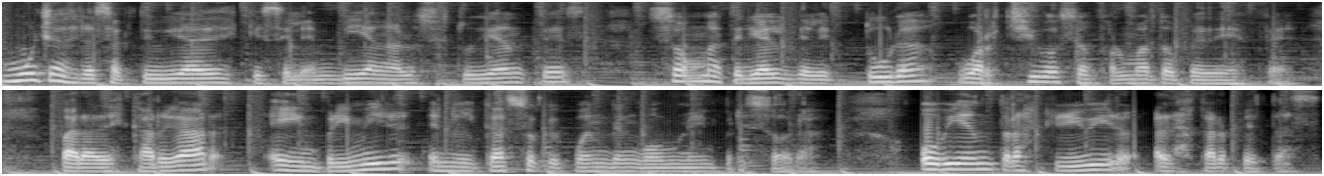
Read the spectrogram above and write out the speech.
Muchas de las actividades que se le envían a los estudiantes son material de lectura o archivos en formato PDF para descargar e imprimir en el caso que cuenten con una impresora, o bien transcribir a las carpetas,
